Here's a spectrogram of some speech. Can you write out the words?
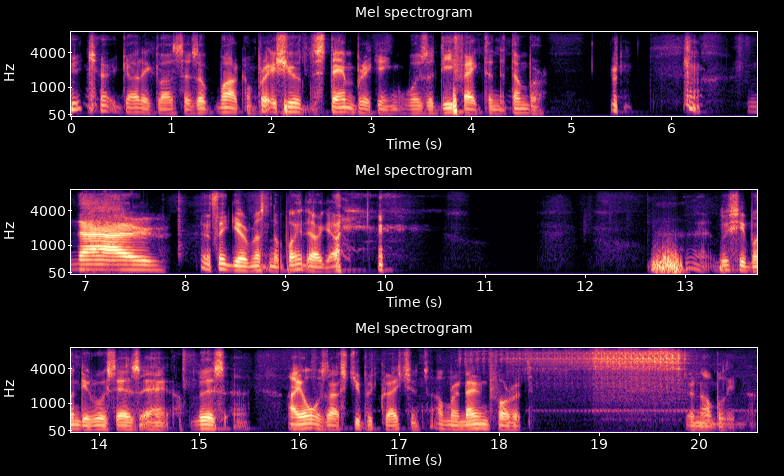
Gary Glass says, oh, Mark, I'm pretty sure the stem breaking was a defect in the timber. no. I think you're missing the point there, guy. Lucy Bundy Rose says, uh, Lewis, I always ask stupid questions. I'm renowned for it. You're not believing that.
